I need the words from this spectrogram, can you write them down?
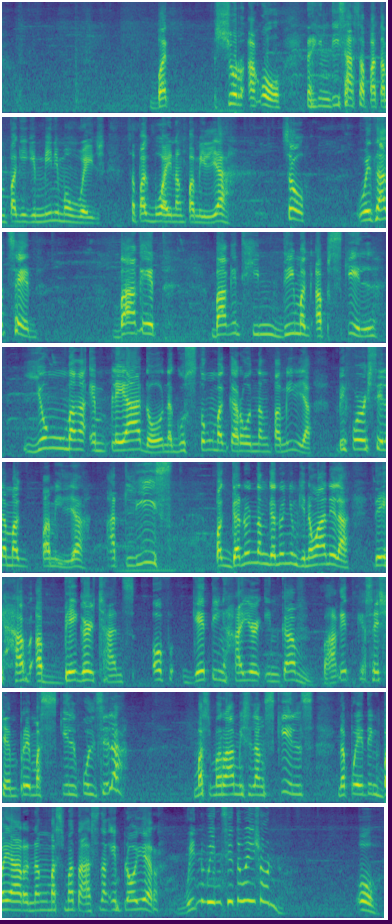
But sure ako na hindi sasapat ang pagiging minimum wage sa pagbuhay ng pamilya. So, with that said, bakit bakit hindi mag-upskill yung mga empleyado na gustong magkaroon ng pamilya before sila magpamilya? At least, pag ganun ng ganun yung ginawa nila, they have a bigger chance of getting higher income. Bakit? Kasi syempre mas skillful sila. Mas marami silang skills na pwedeng bayaran ng mas mataas ng employer. Win-win situation. Oh,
